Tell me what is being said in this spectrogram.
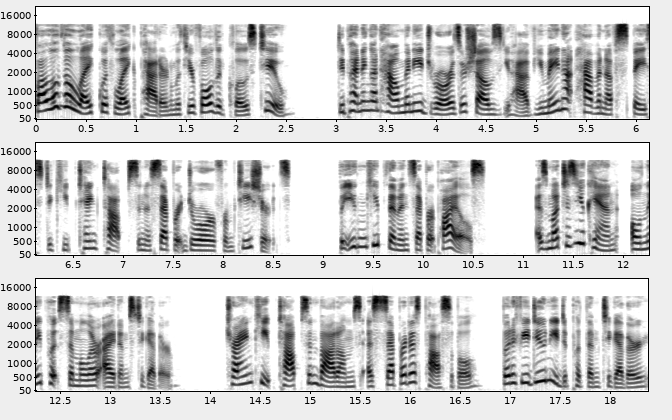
Follow the like with like pattern with your folded clothes too. Depending on how many drawers or shelves you have, you may not have enough space to keep tank tops in a separate drawer from t shirts, but you can keep them in separate piles. As much as you can, only put similar items together. Try and keep tops and bottoms as separate as possible, but if you do need to put them together,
